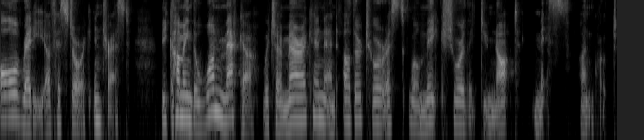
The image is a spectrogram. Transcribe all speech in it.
already of historic interest, becoming the one Mecca which American and other tourists will make sure they do not miss, unquote.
